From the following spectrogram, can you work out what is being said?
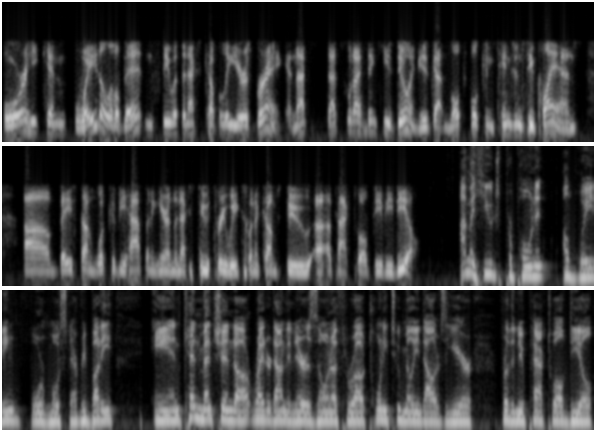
or he can wait a little bit and see what the next couple of years bring. And that's that's what I think he's doing. He's got multiple contingency plans uh, based on what could be happening here in the next two three weeks when it comes to uh, a Pac-12 TV deal. I'm a huge proponent of waiting for most everybody. And Ken mentioned uh, Ryder down in Arizona throughout $22 million a year for the new Pac 12 deal.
